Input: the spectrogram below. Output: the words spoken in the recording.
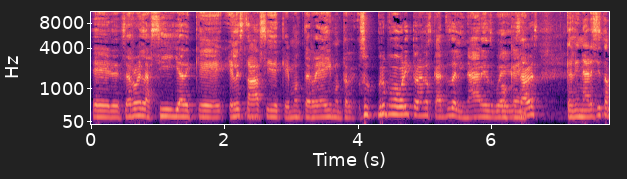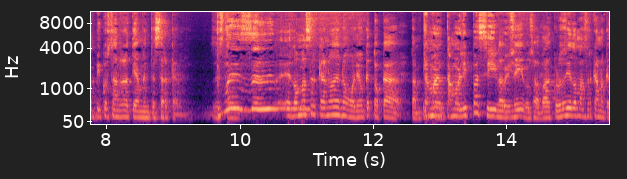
eh, el Cerro de la Silla, de que él estaba así, de que Monterrey, Monterrey. Su grupo favorito eran los cadetes de Linares, güey. ¿sabes? Que Linares y Tampico están relativamente cerca. Este, Pues, eh, es lo más cercano de Nuevo León que toca Tampico. Tama- Tamaulipas, sí, güey. sí, o sea, Veracruz es lo más cercano que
